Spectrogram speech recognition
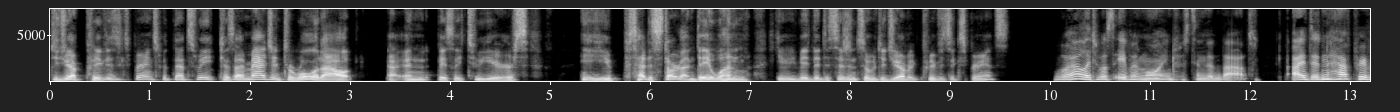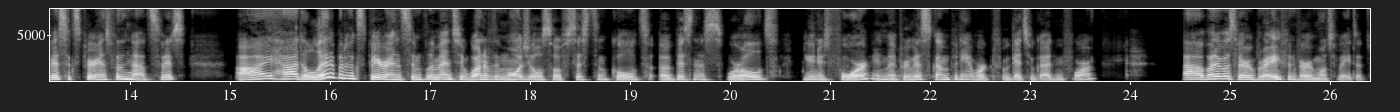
did you have previous experience with NetSuite? Because I imagine to roll it out uh, in basically two years, you had to start on day one. You made the decision. So did you have a previous experience? Well, it was even more interesting than that. I didn't have previous experience with NetSuite. I had a little bit of experience implementing one of the modules of system called uh, Business World Unit 4 in my previous company. I worked for Get Your Guide before. Uh, but I was very brave and very motivated.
